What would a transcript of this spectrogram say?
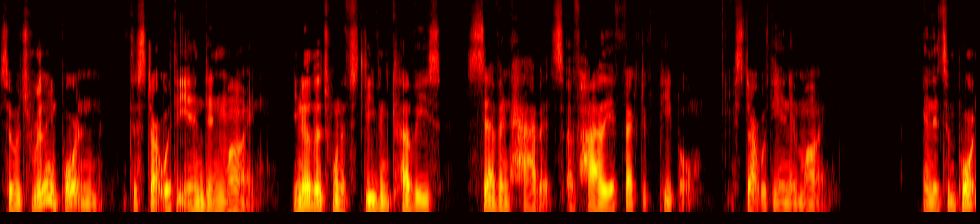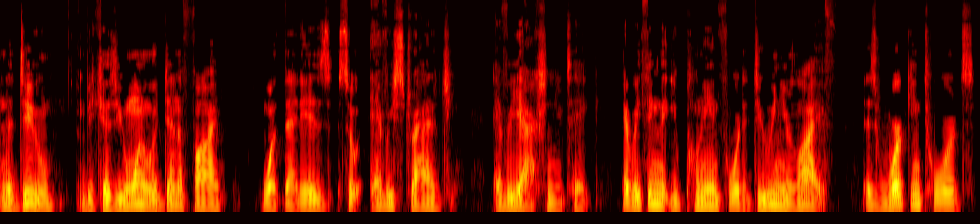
So it's really important to start with the end in mind. You know, that's one of Stephen Covey's seven habits of highly effective people. Start with the end in mind. And it's important to do because you want to identify what that is so every strategy, every action you take, everything that you plan for to do in your life is working towards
